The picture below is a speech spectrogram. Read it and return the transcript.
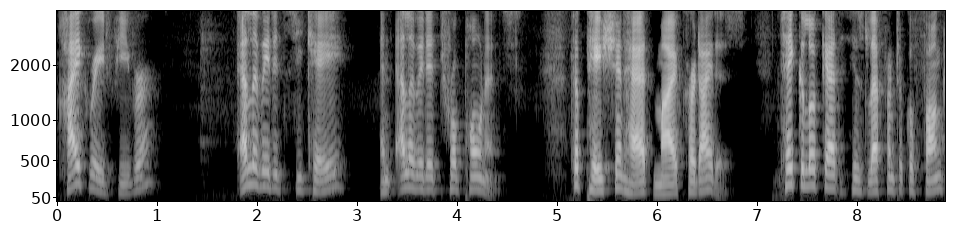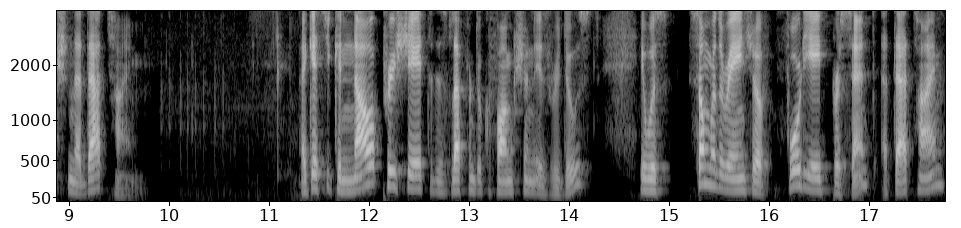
high-grade fever, elevated CK, and elevated troponins. The patient had myocarditis. Take a look at his left ventricle function at that time. I guess you can now appreciate that his left ventricle function is reduced. It was somewhere in the range of 48% at that time.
